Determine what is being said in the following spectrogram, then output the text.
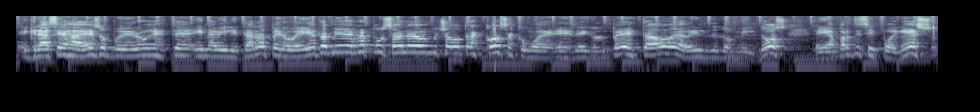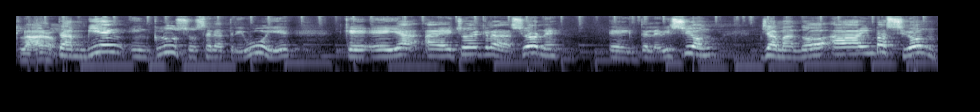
Eh, Gracias a eso pudieron este, inhabilitarla, pero ella también es responsable de muchas otras cosas, como el, el golpe de Estado de abril de 2002. Ella participó en eso. Claro. También incluso se le atribuye que ella ha hecho declaraciones en televisión llamando a invasión.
